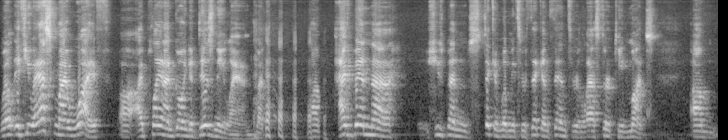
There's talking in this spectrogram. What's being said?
Well, if you ask my wife, uh, I plan on going to Disneyland, but uh, I've been uh, she's been sticking with me through thick and thin through the last 13 months. Um,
